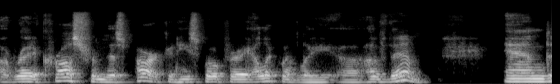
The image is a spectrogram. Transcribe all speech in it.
uh, right across from this park, and he spoke very eloquently uh, of them. And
